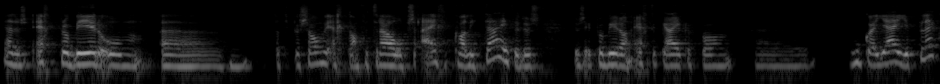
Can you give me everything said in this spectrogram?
Ja, dus echt proberen om uh, dat die persoon weer echt kan vertrouwen op zijn eigen kwaliteiten. Dus, dus ik probeer dan echt te kijken van eh, hoe kan jij je plek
